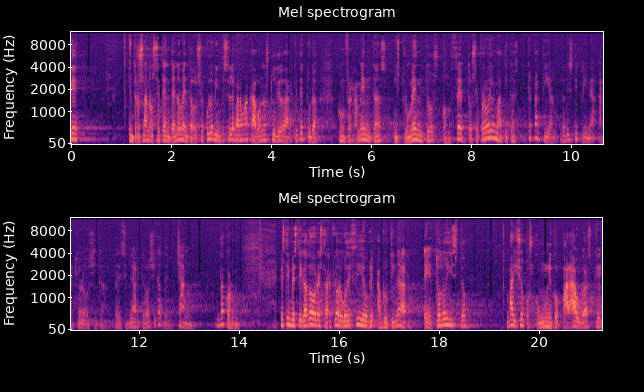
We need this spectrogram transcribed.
que entre os anos 70 e 90 do século XX se levaron a cabo no estudio da arquitectura con ferramentas, instrumentos, conceptos e problemáticas que partían da disciplina arqueolóxica, da disciplina arqueolóxica de Chan. De acordo? Este investigador, este arqueólogo, decidiu aglutinar eh, todo isto baixo pois, con un único paraugas que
